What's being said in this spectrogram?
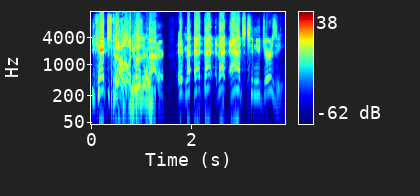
You can't just be, No, oh, it doesn't know- matter. It ma- that, that that adds to New Jersey.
